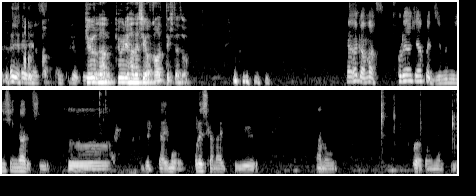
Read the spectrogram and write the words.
いやいやいや、急な、急に話が変わってきたぞ。いや、だからまあ、それだけやっぱり自分に自信があるし、うーん。絶対もう、これしかないっていう、あの、そうだと思うし。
